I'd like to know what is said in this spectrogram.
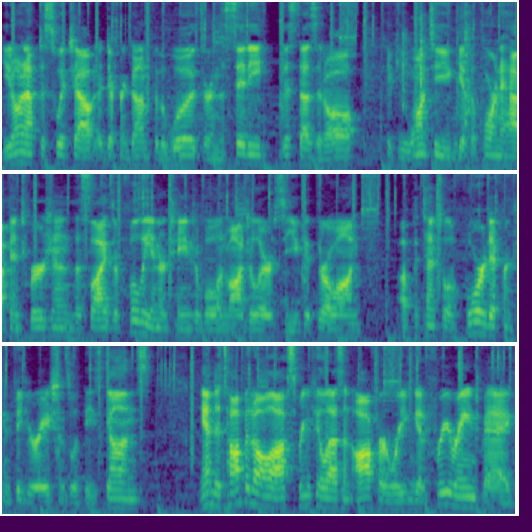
You don't have to switch out a different gun for the woods or in the city. This does it all. If you want to, you can get the four and a half inch version. The slides are fully interchangeable and modular, so you could throw on a potential of four different configurations with these guns. And to top it all off, Springfield has an offer where you can get a free range bag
